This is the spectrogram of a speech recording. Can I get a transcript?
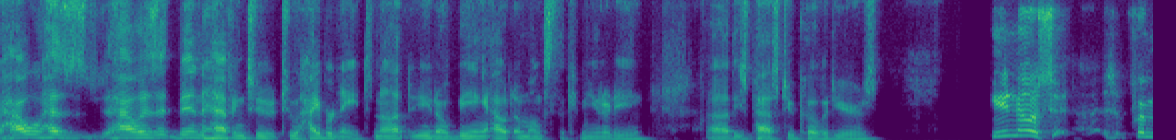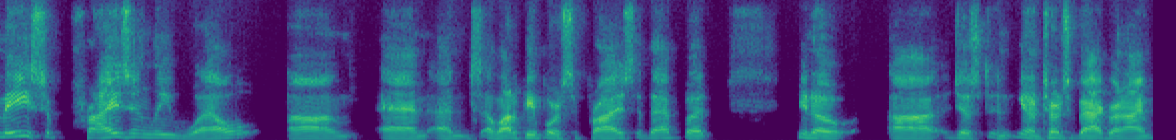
how has how has it been having to to hibernate, not you know being out amongst the community uh, these past two COVID years? You know, for me, surprisingly well. Um, and and a lot of people are surprised at that. But you know, uh, just in, you know, in terms of background, I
